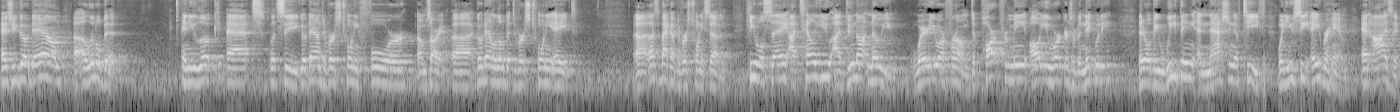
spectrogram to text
As you go down a little bit, and you look at, let's see, go down to verse 24. I'm sorry, uh, go down a little bit to verse 28. Uh, let's back up to verse 27. He will say, I tell you, I do not know you, where you are from. Depart from me, all you workers of iniquity. There will be weeping and gnashing of teeth when you see Abraham and Isaac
